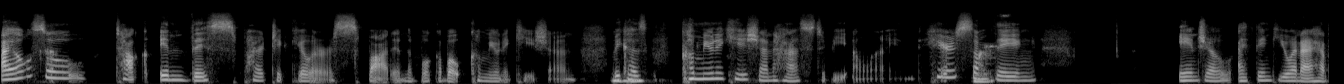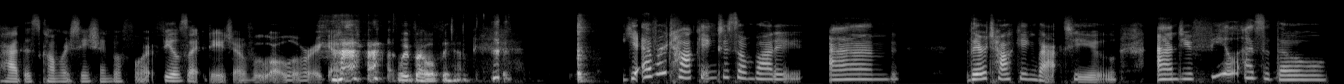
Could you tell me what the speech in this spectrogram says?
I also talk in this particular spot in the book about communication mm-hmm. because mm-hmm. communication has to be aligned. Here's something. Angel, I think you and I have had this conversation before. It feels like deja vu all over again. we probably have. you ever talking to somebody and they're talking back to you and you feel as though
